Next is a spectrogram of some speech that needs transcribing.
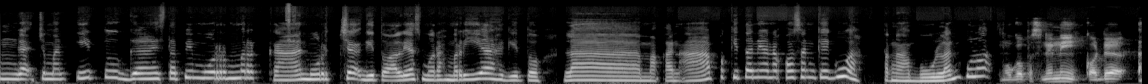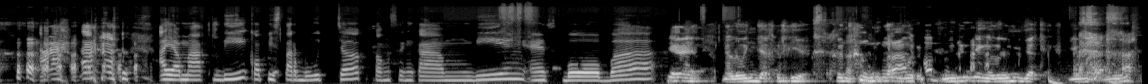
Enggak cuman itu guys, tapi murmer kan, murce gitu alias murah meriah gitu. Lah, makan apa kita nih anak kosan kayak gua? Tengah bulan pula. Mau gue pesenin nih kode. Ayam makdi, kopi star bucek, tongseng kambing, es boba. Ya, ngelunjak dia. Ngerampok. Dia ngelunjak. Gimana?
